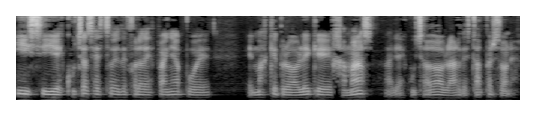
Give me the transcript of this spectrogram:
Y si escuchas esto desde fuera de España, pues es más que probable que jamás haya escuchado hablar de estas personas.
